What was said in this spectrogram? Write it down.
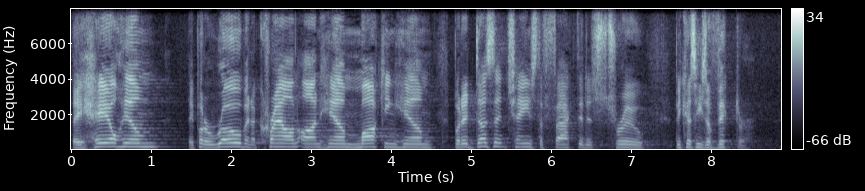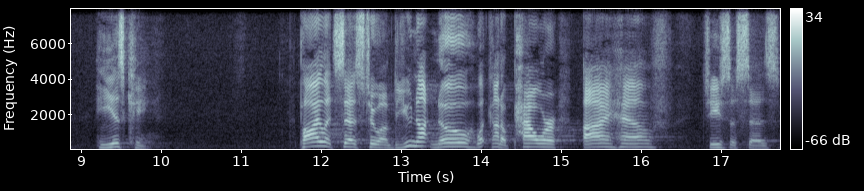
They hail him, they put a robe and a crown on him, mocking him, but it doesn't change the fact that it's true because he's a victor. He is king. Pilate says to him, Do you not know what kind of power I have? Jesus says,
